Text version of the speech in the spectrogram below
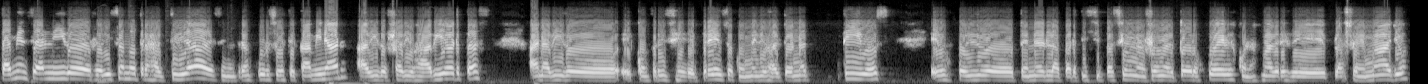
también se han ido realizando otras actividades en el transcurso de este caminar, ha habido radios abiertas, han habido eh, conferencias de prensa con medios alternativos, hemos podido tener la participación en la ronda de todos los jueves con las madres de Plaza de Mayo,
